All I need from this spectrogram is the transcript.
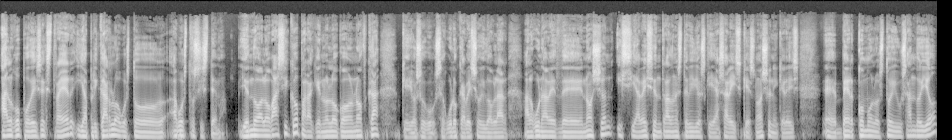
algo podéis extraer y aplicarlo a vuestro, a vuestro sistema. Yendo a lo básico, para quien no lo conozca, que yo seguro que habéis oído hablar alguna vez de Notion y si habéis entrado en este vídeo es que ya sabéis qué es Notion y queréis eh, ver cómo lo estoy usando yo.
